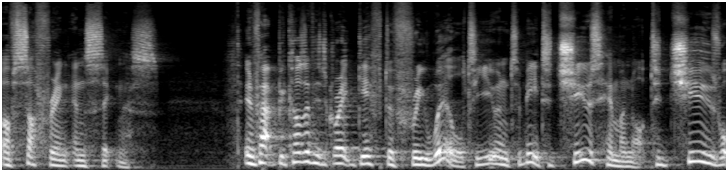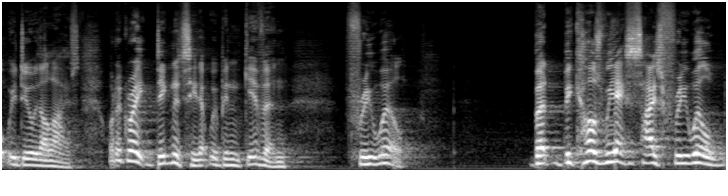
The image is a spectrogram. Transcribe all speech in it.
of suffering and sickness. In fact, because of His great gift of free will to you and to me, to choose Him or not, to choose what we do with our lives, what a great dignity that we've been given free will. But because we exercise free will,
